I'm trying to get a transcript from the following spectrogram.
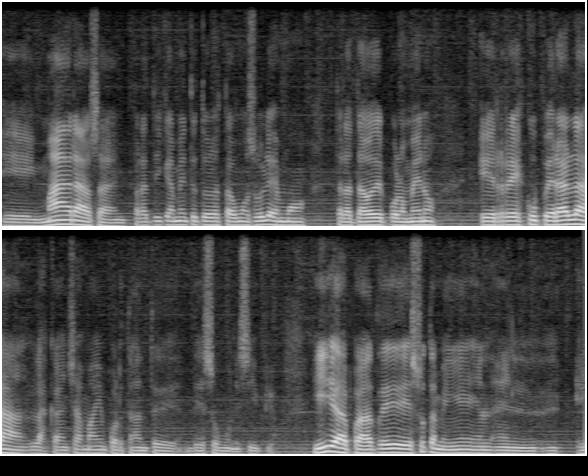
en Mara, o sea, prácticamente todos los estados azules hemos tratado de por lo menos eh, recuperar las canchas más importantes de, esos municipios. Y aparte de eso, también en,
